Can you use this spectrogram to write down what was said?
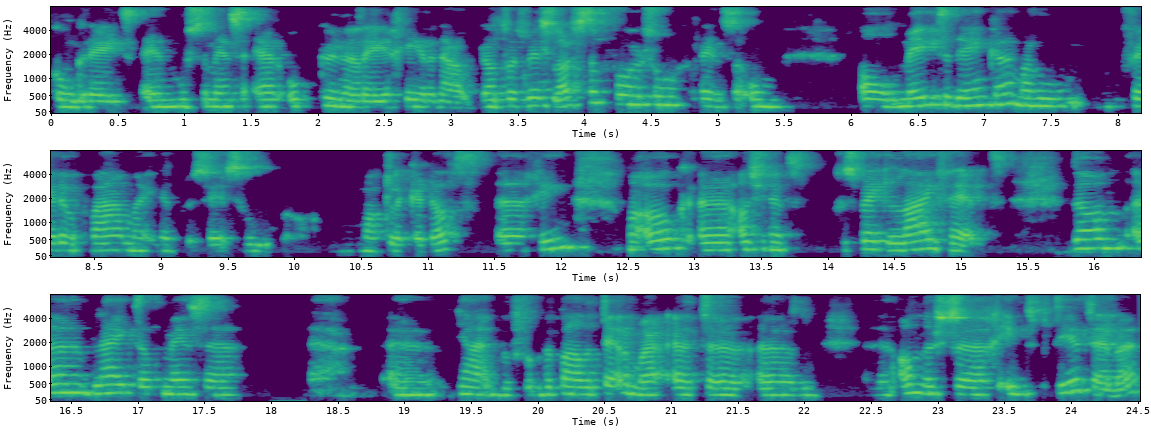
concreet en moesten mensen erop kunnen reageren. Nou, dat was best lastig voor sommige mensen om al mee te denken, maar hoe, verder we kwamen in het proces, hoe, makkelijker dat uh, ging. Maar ook uh, als je het gesprek live hebt, dan blijkt dat mensen ja, bepaalde termen te, ehm, anders geïnterpreteerd hebben.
